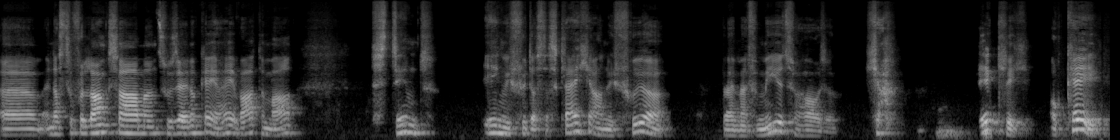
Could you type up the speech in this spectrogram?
Ähm, en das zu verlangsamen, zu sehen, okay, hey, warte mal, stimmt, irgendwie fühlt das das gleiche an wie früher bei meiner Familie zu Hause. Ja, wirklich, okay,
